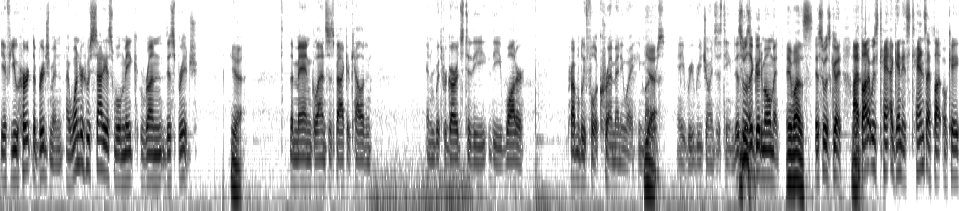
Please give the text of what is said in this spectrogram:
If you hurt the bridgeman, I wonder who Sadeas will make run this bridge. Yeah. The man glances back at Kaladin, and with regards to the, the water, probably full of crem anyway, he mutters. And he re- rejoins his team. This was a good moment. It was. This was good. I thought it was ten- again. It's tense. I thought, okay,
